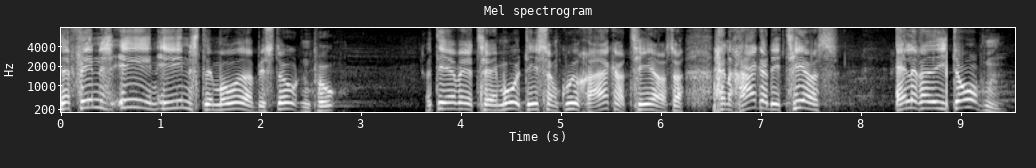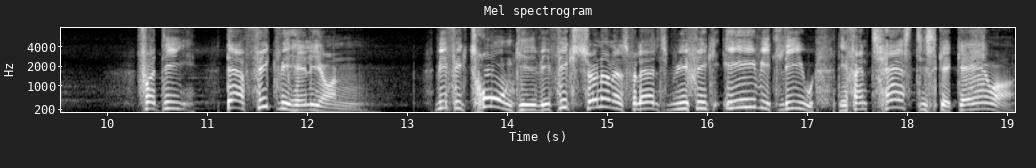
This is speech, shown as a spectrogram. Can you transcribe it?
Der findes én eneste måde at bestå den på. Og det er ved at tage imod det, som Gud rækker til os. Og han rækker det til os allerede i dåben. Fordi der fik vi Helligånden. Vi fik troen givet, vi fik søndernes forladelse, vi fik evigt liv. Det er fantastiske gaver,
